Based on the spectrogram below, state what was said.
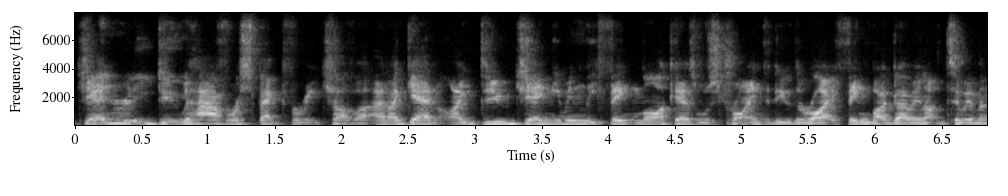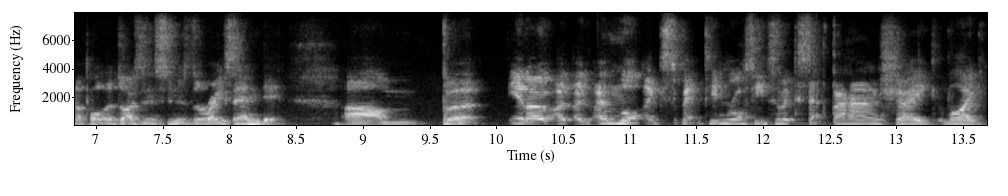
generally do have respect for each other, and again, I do genuinely think Marquez was trying to do the right thing by going up to him and apologizing as soon as the race ended. Um, but you know, I, I'm not expecting Rossi to accept the handshake. Like,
